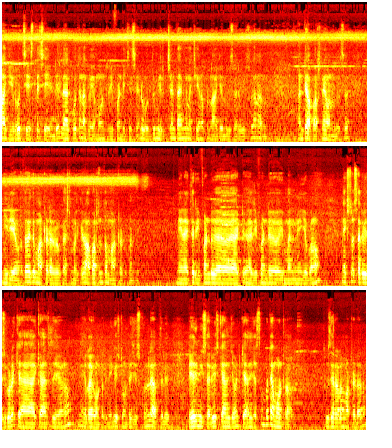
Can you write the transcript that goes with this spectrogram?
నాకు ఈరోజు చేస్తే చేయండి లేకపోతే నాకు అమౌంట్ రీఫండ్ ఇచ్చేసేయండి వద్దు మీరు ఇచ్చిన టైంకి నాకు చేయనప్పుడు నాకెందుకు సర్వీస్ అని అన్నాను అంటే ఆ పర్సన్ ఏమన్నది సార్ మీరు ఎవరితో అయితే మాట్లాడారు కస్టమర్ కేర్ ఆ పర్సన్తో మాట్లాడుకోండి. నేనైతే రిఫండ్ రిఫండ్ ఇమ్మని ఇవ్వను. నెక్స్ట్ సర్వీస్ కూడా క్యా క్యాన్సిల్ చేయను. ఇలాగ ఉంటుంది. మీకు ఇష్టం ఉంటే చేసుకోండి లేకపోతే లేదు. లేదు మీకు సర్వీస్ క్యాన్సిల్ చేయమంటే క్యాన్సిల్ చేస్తాం బట్ అమౌంట్ రాదు. చూసారు ఎలా మాట్లాడారు?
